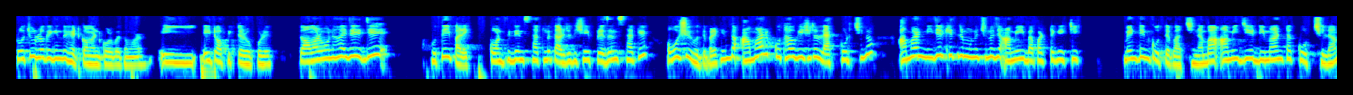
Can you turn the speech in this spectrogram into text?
প্রচুর লোকে কিন্তু হেড কমেন্ট করবে তোমার এই এই টপিকটার উপরে। তো আমার মনে হয় যে যে হতেই পারে কনফিডেন্স থাকলে তার যদি সেই প্রেজেন্স থাকে, অবশ্যই হতে পারে। কিন্তু আমার কোথাও গিয়ে সেটা ল্যাক করছিল আমার নিজের ক্ষেত্রে মনে হচ্ছিল যে আমি এই ব্যাপারটাকে ঠিক মেনটেন করতে পারছি না বা আমি যে ডিমান্ডটা করছিলাম,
